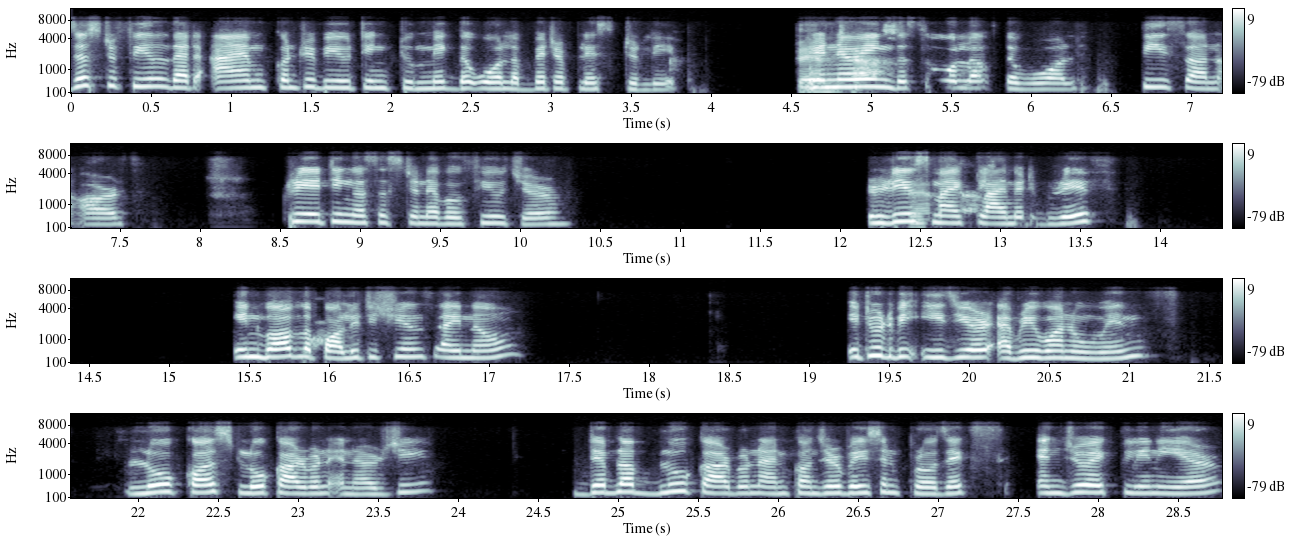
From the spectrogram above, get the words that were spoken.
just to feel that I am contributing to make the world a better place to live. Renewing the soul of the world, peace on earth, creating a sustainable future, reduce my climate grief, involve the politicians I know. It would be easier, everyone wins, low cost, low carbon energy, develop blue carbon and conservation projects, enjoy clean air,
